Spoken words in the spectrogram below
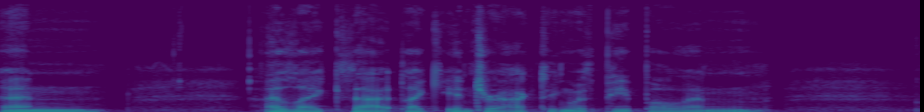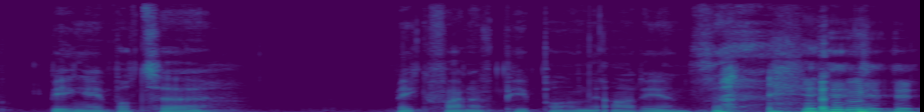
and I like that, like interacting with people and being able to make fun of people in the audience.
